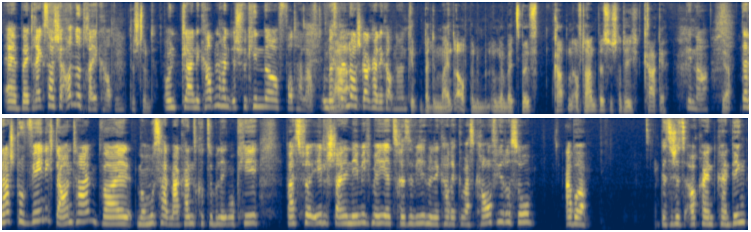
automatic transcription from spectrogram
Äh, bei Drecksau hast du ja auch nur drei Karten. Das stimmt. Und kleine Kartenhand ist für Kinder vorteilhaft. Und bei ja, Splendor hast du gar keine Kartenhand. Bei dem Mind auch, wenn du irgendwann bei zwölf Karten auf der Hand bist, ist natürlich Kacke. Genau. Ja. Dann hast du wenig Downtime, weil man muss halt mal ganz kurz überlegen, okay, was für Edelsteine nehme ich mir jetzt, reserviere ich mir eine Karte, was kaufe ich oder so. Aber das ist jetzt auch kein, kein Ding.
